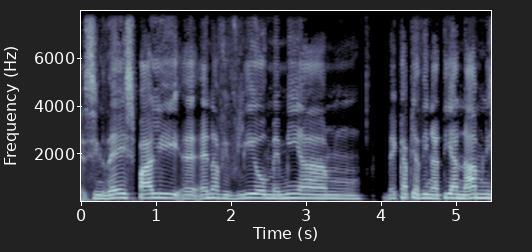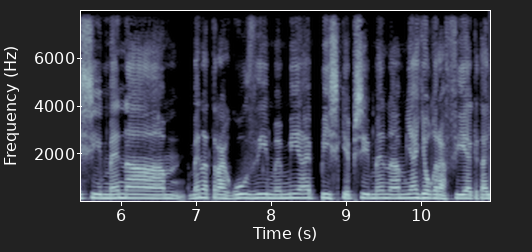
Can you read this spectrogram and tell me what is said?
ε, συνδέεις πάλι ε, ένα βιβλίο με μια μ, με κάποια δυνατή ανάμνηση με ένα, με ένα τραγούδι με μια επίσκεψη με ένα, μια γεωγραφία κτλ.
